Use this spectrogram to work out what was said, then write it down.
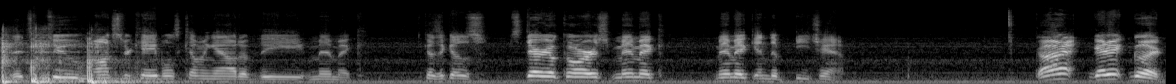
it's two monster cables coming out of the Mimiq. Because it goes stereo cars, Mimiq, Mimiq into each amp. Got it? Get it? Good.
